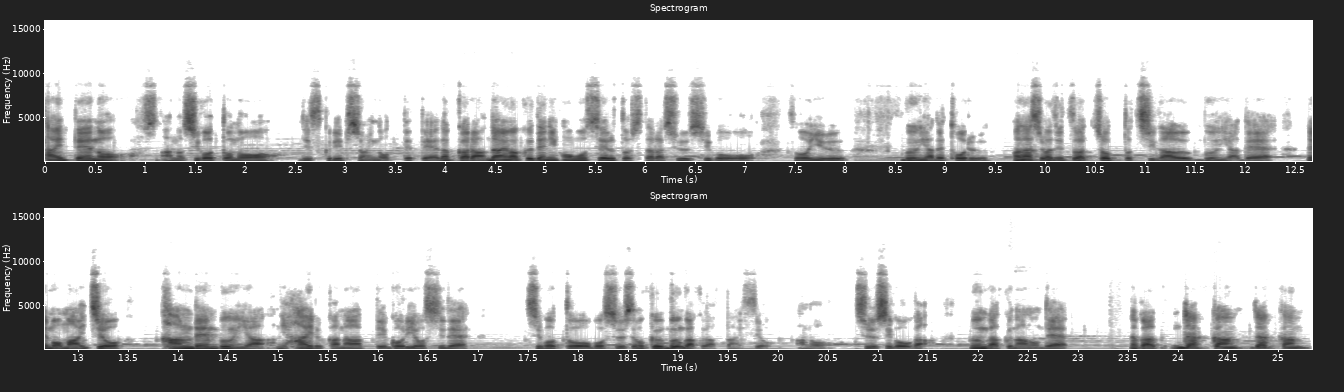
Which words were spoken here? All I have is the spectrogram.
大抵のあの仕事のディスクリプションに載ってて、だから大学で日本語を教えるとしたら修士号をそういう分野で取る。私は実はちょっと違う分野で、でもまあ一応関連分野に入るかなっていうご利用しで仕事を募集して、僕文学だったんですよ。あの、修士号が。文学なので、だか若干、若干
